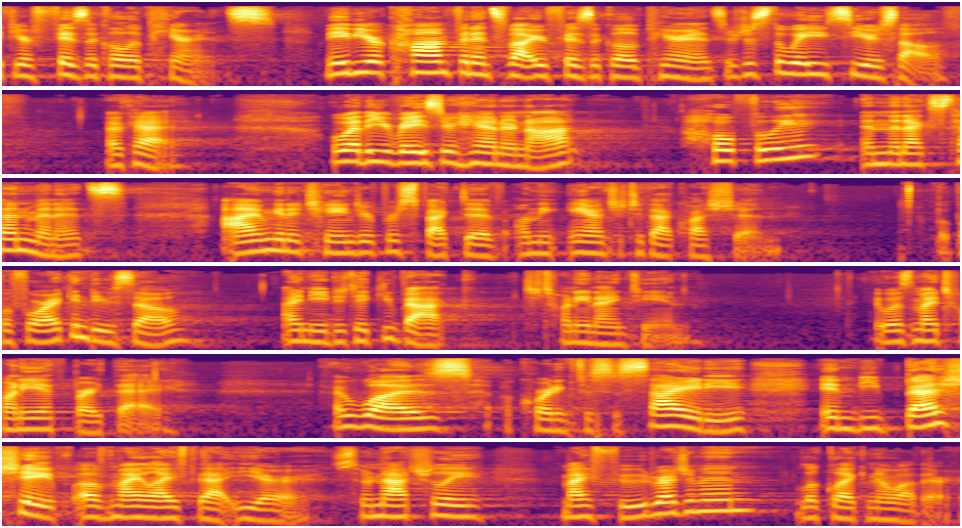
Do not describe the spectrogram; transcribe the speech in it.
with your physical appearance. Maybe your confidence about your physical appearance or just the way you see yourself. Okay. Whether you raise your hand or not, hopefully in the next 10 minutes, I'm going to change your perspective on the answer to that question. But before I can do so, I need to take you back to 2019. It was my 20th birthday. I was, according to society, in the best shape of my life that year. So naturally, my food regimen looked like no other.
